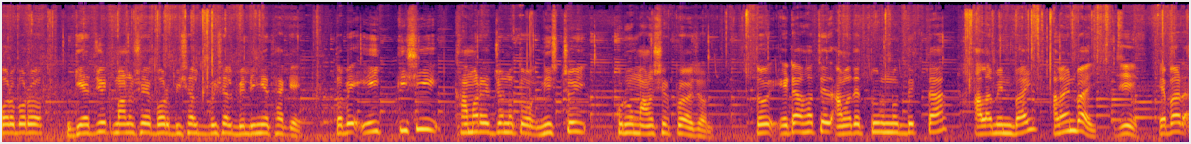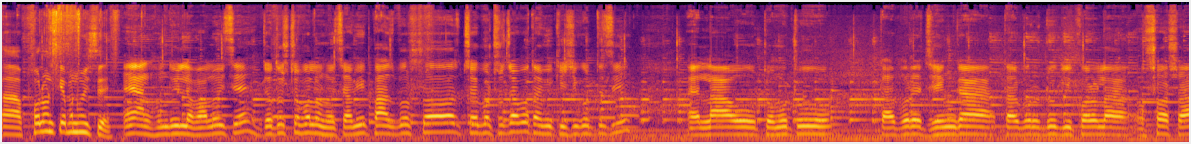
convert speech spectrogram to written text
বড় বড় গ্র্যাজুয়েট মানুষে বড় বিশাল বিশাল বিল্ডিংয়ে থাকে। তবে এই কৃষি খামারের জন্য তো নিশ্চয়ই কোনো মানুষের প্রয়োজন। তো এটা হচ্ছে আমাদের তরুণ উদ্যোক্তা আলামিন ভাই। আলামিন ভাই জি। এবার ফলন কেমন হয়েছে? হ্যাঁ আলহামদুলিল্লাহ ভালো হয়েছে। যথেষ্ট ফলন হয়েছে। আমি পাঁচ বছর ছয় বছর যাবত আমি কৃষি করতেছি। লাউ টমেটো তারপরে ঝিঙ্গা তারপরে ডুগি করলা শশা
